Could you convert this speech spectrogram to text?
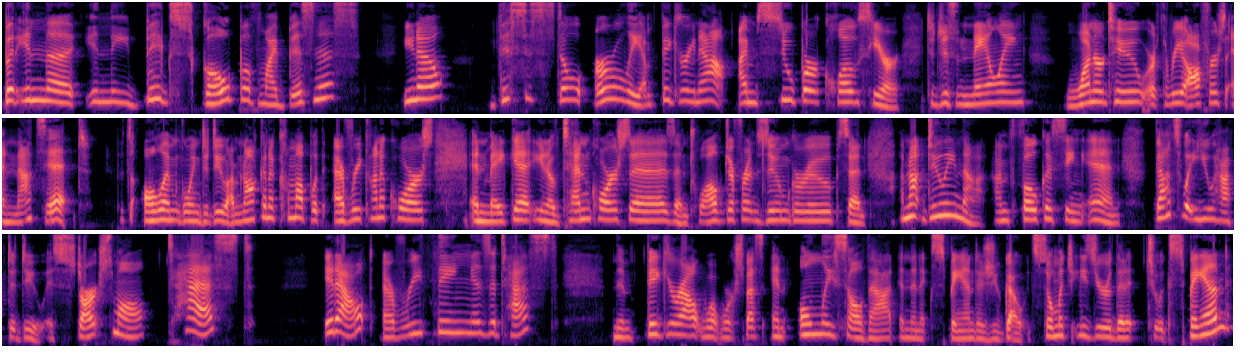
But in the in the big scope of my business, you know, this is still early. I'm figuring out. I'm super close here to just nailing one or two or three offers and that's it. That's all I'm going to do. I'm not going to come up with every kind of course and make it, you know, 10 courses and 12 different Zoom groups. And I'm not doing that. I'm focusing in. That's what you have to do is start small, test it out. Everything is a test. Then figure out what works best and only sell that and then expand as you go. It's so much easier that to expand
